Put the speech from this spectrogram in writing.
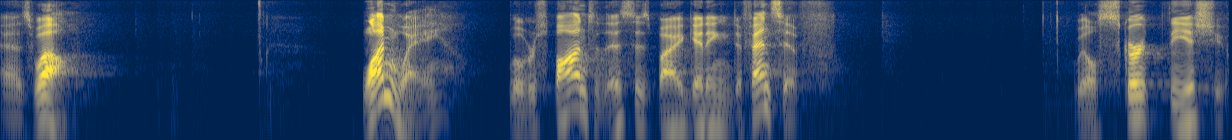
as well. One way we'll respond to this is by getting defensive. We'll skirt the issue,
